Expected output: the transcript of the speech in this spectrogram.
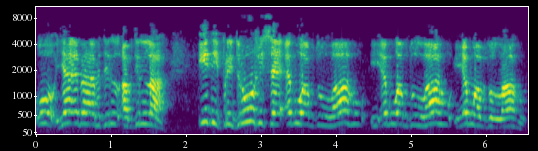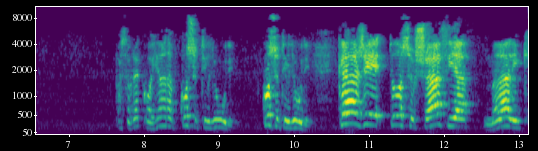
o ja Ebu Abdullah, idi pridruži se Ebu Abdullahu i Ebu Abdullahu i Ebu Abdullahu. Pa sam rekao, Jarab, ko su ti ljudi? Ko su ti ljudi? Kaže, to su Šafija, Malik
